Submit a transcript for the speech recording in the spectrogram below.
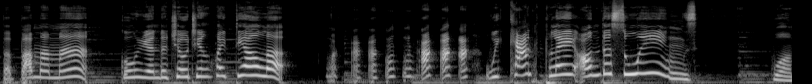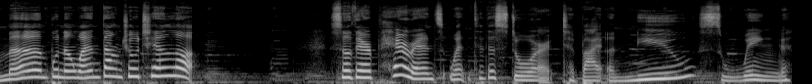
爸爸妈妈，公园的秋千坏掉了。We can't play on the swings。我们不能玩荡秋千了。So their parents went to the store to buy a new swing.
